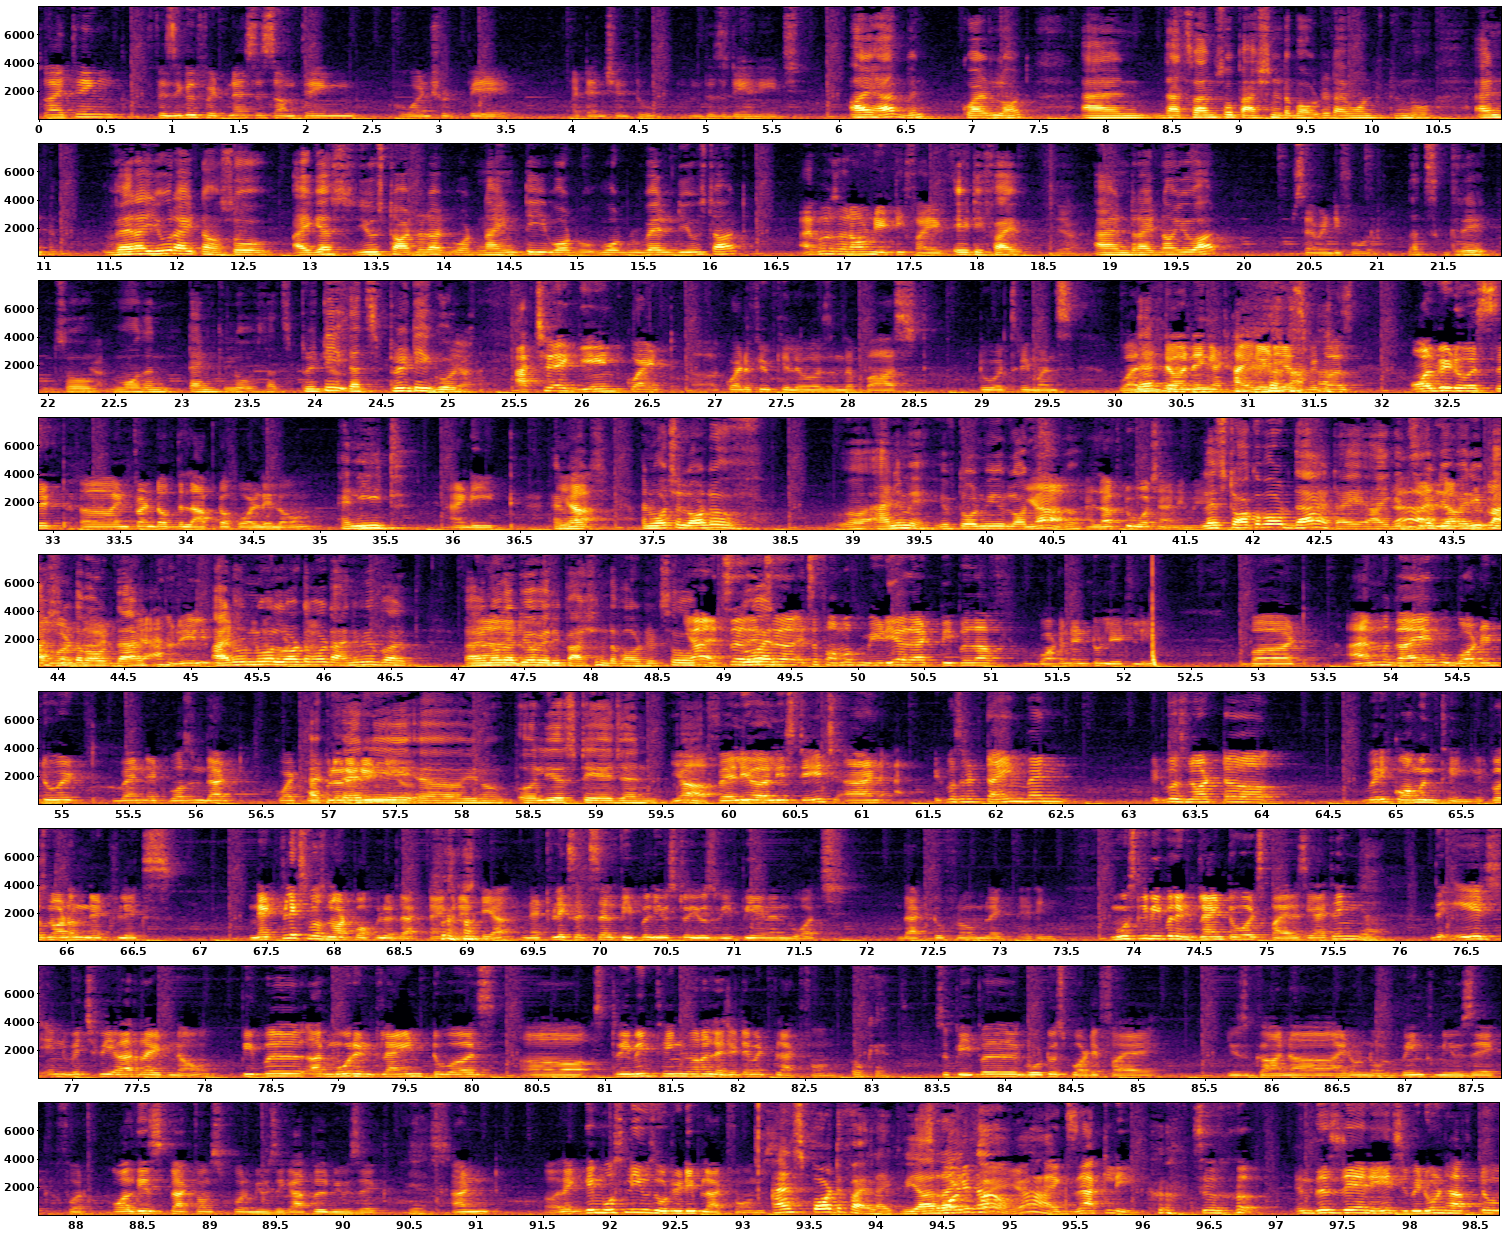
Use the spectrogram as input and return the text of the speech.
So I think physical fitness is something one should pay attention to in this day and age. I have been quite a lot, and that's why I'm so passionate about it. I wanted to know. And where are you right now? So I guess you started at what 90? What what? Where did you start? I was around 85, 85. Yeah. And right now you are. 74. That's great. So Yeah. more than 10 kilos. That's pretty. Yeah. That's pretty good. Yeah. Actually, I gained quite uh, quite a few kilos in the past two or three months while Definitely. interning at High Radius because all we do is sit uh, in front of the laptop all day long And eat. and eat. And yeah, watch, and watch a lot of uh, anime. You've told me you lot yeah. uh, I love to watch anime. Let's talk about that. I, I can see that you're very passionate about about that. that. Yeah, I'm really I don't know a lot about about anime, but I know that you're very passionate about it. So yeah, it's a it's a it's a form of media that people have gotten into lately, but I'm a guy who got into it when it wasn't that quite at popular in India. uh, you know earlier stage and yeah fairly early stage and it was at a time when it was not a very common thing it was not on netflix netflix was not popular that time in india netflix itself people used to use vpn and watch that too from like i think mostly people inclined towards piracy i think Yeah. The age in which we are right now people are more inclined towards uh, streaming things on a legitimate platform okay so people go to Spotify, use Gaana, I don't know, Wynk Music for all these platforms for music, Apple Music, Yes. and uh, like they mostly use OTT platforms. and Spotify like we are right now. yeah, exactly. so in this day and age, we don't have to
